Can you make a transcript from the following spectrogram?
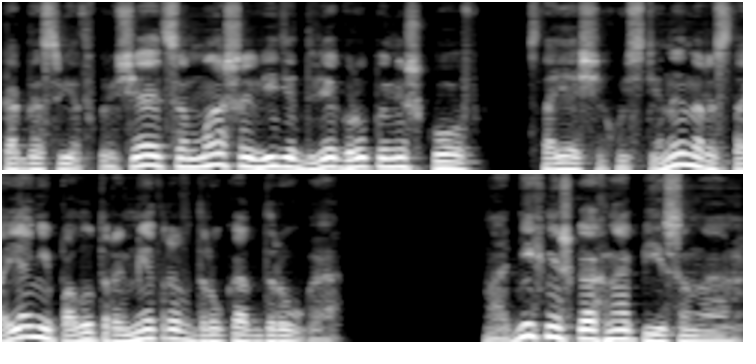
Когда свет включается, Маша видит две группы мешков, стоящих у стены на расстоянии полутора метров друг от друга. На одних мешках написано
